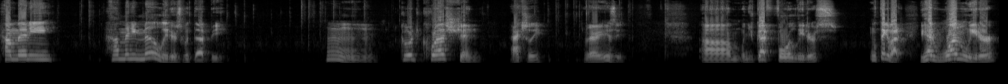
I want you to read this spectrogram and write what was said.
how many, how many milliliters would that be? Hmm, good question. Actually, very easy. Um, when you've got four liters, well, think about it. You had one liter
